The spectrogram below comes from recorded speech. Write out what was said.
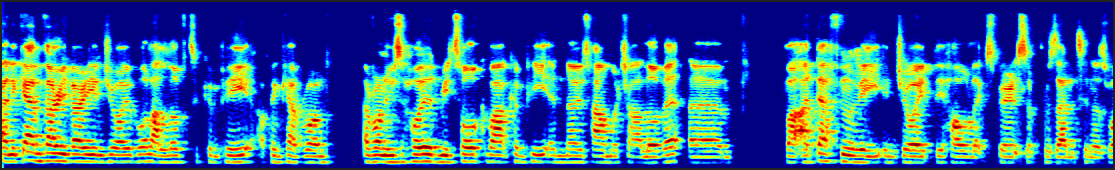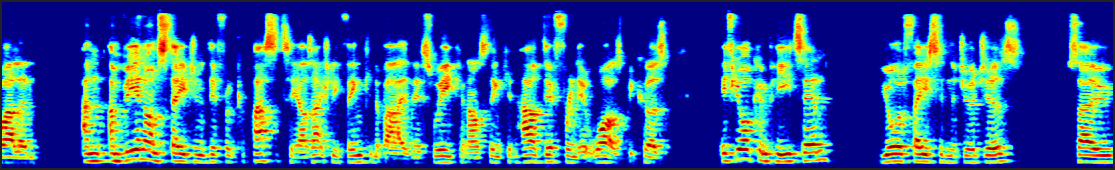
and again, very, very enjoyable. I love to compete. I think everyone everyone who's heard me talk about competing knows how much I love it. Um, but I definitely enjoyed the whole experience of presenting as well. And and and being on stage in a different capacity i was actually thinking about it this week and i was thinking how different it was because if you're competing you're facing the judges so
